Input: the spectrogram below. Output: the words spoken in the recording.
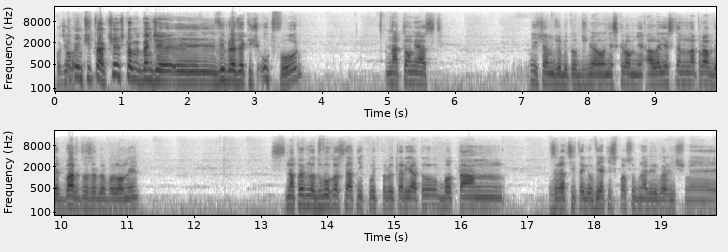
Powiem Ci tak, ciężko mi będzie y, wybrać jakiś utwór, natomiast nie chciałbym, żeby to brzmiało nieskromnie, ale jestem naprawdę bardzo zadowolony z na pewno dwóch ostatnich płyt proletariatu, bo tam z racji tego, w jaki sposób nagrywaliśmy,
